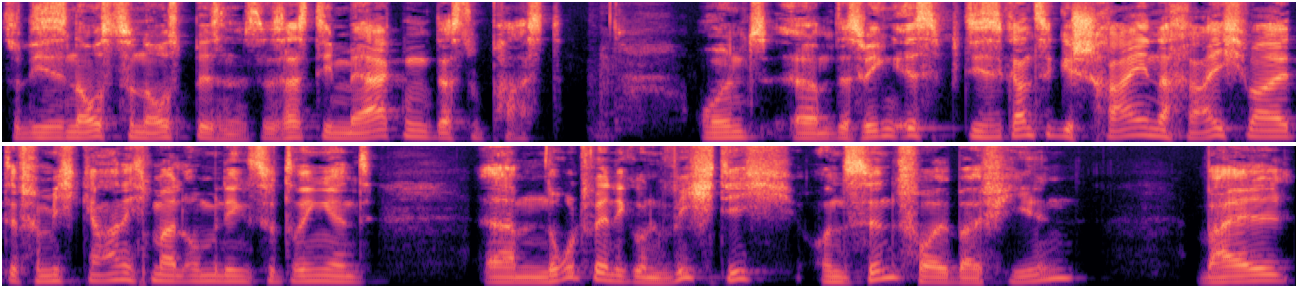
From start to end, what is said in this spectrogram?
so dieses Nose-to-Nose-Business. Das heißt, die merken, dass du passt. Und ähm, deswegen ist dieses ganze Geschrei nach Reichweite für mich gar nicht mal unbedingt so dringend ähm, notwendig und wichtig und sinnvoll bei vielen, weil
